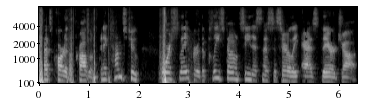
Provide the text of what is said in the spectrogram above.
that's part of the problem. When it comes to forced labor, the police don't see this necessarily as their job.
